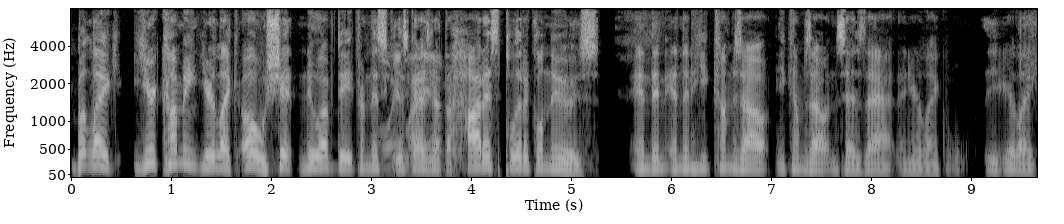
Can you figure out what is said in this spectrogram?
but like you're coming, you're like, oh shit, new update from this. Boy, this guy's got the hottest political news, and then and then he comes out, he comes out and says that, and you're like, you're like,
